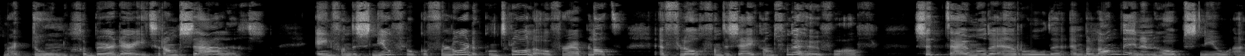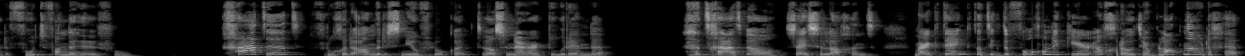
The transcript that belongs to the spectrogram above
Maar toen gebeurde er iets rampzaligs. Een van de sneeuwvlokken verloor de controle over haar blad en vloog van de zijkant van de heuvel af. Ze tuimelde en rolde en belandde in een hoop sneeuw aan de voet van de heuvel. Gaat het? vroegen de andere sneeuwvlokken terwijl ze naar haar toe renden. Het gaat wel, zei ze lachend, maar ik denk dat ik de volgende keer een groter blad nodig heb.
